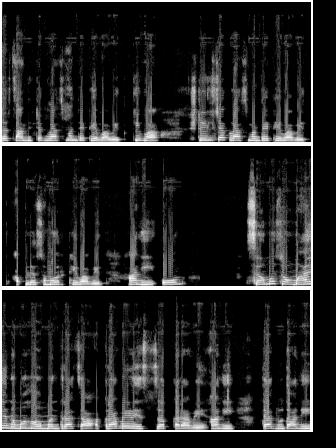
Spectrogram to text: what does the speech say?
तर चांदीच्या ग्लासमध्ये ठेवावेत किंवा स्टीलच्या ग्लासमध्ये ठेवावेत आपल्यासमोर ठेवावेत. आणि ओम सम सोमाय नमः मंत्राचा अकरा वेळेस जप करावे आणि त्या दुधाने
